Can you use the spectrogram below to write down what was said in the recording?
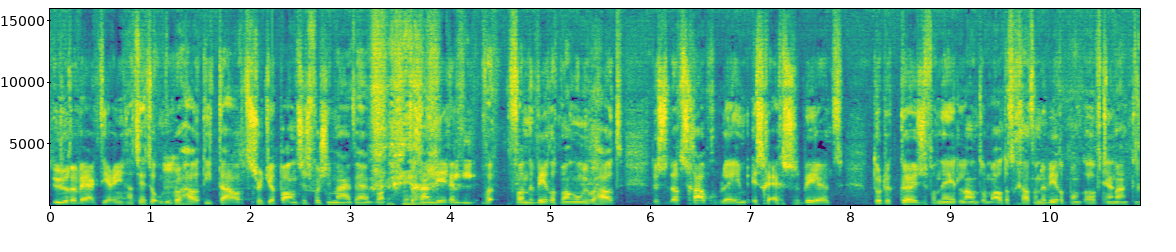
uren werk die erin gaat zitten... om überhaupt die taal, dat een soort Japans is voor Sint Maarten... Hè, te gaan leren van de Wereldbank. Om überhaupt, dus dat schaalprobleem is geëxacerbeerd... door de keuze van Nederland om al dat geld aan de Wereldbank over te ja. maken.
